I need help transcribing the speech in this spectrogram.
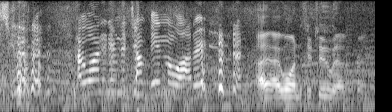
I wanted him to jump in the water. I, I wanted to too, but I was afraid.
